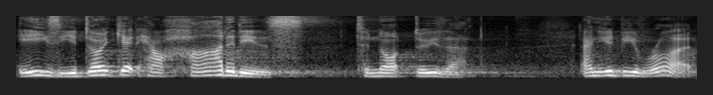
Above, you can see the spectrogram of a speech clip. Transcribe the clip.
easy. You don't get how hard it is to not do that. And you'd be right.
